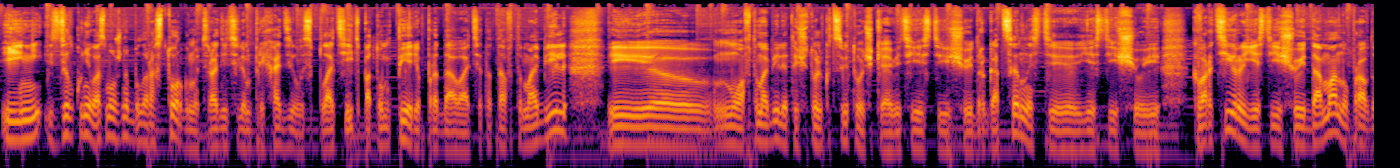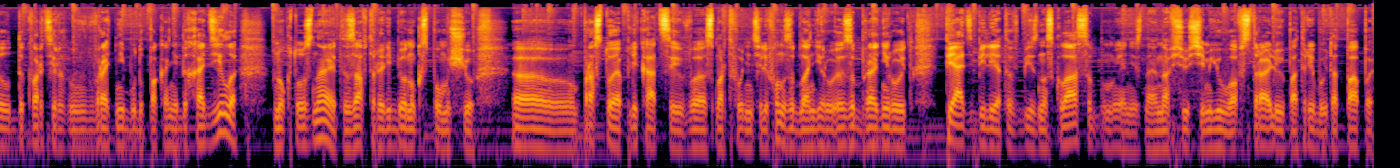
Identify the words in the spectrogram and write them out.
И не, сделку невозможно было расторгнуть. Родителям приходилось платить, потом перепродавать этот автомобиль. И э, ну, автомобиль это еще только цветочки, а ведь есть еще и драгоценности, есть еще и квартиры, есть еще и дома. Ну, правда, до квартир врать не буду, пока не доходило. Но кто знает, завтра ребенок с помощью э, простой аппликации в смартфоне телефона забронирует, забронирует 5 билетов бизнес-класса, я не знаю, на всю семью в Австралию и потребует от папы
